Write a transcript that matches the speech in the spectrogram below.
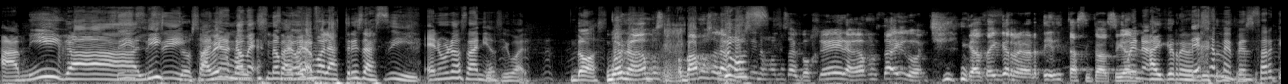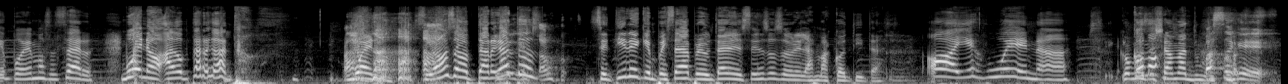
Amiga, Sí, sí, listo, sí. sabemos, Mañana no me- no me voy a- las tres así. En unos años igual. Dos. Bueno, hagamos, vamos a la Dos. y nos vamos a coger, hagamos algo, chicas, hay que revertir esta situación. Bueno, Hay que revertir déjenme pensar qué podemos hacer. Bueno, adoptar gato. Bueno, si vamos a adoptar gatos, se tiene que empezar a preguntar en el censo sobre las mascotitas. Ay, es buena. ¿Cómo, ¿Cómo? se llama tu Pasa mascota? que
